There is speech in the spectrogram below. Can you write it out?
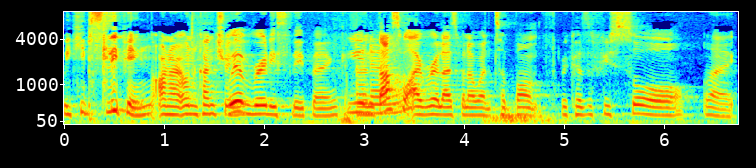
we keep sleeping on our own country. We're really sleeping, You and that's what I realized when I went to Banff. Because if you saw like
